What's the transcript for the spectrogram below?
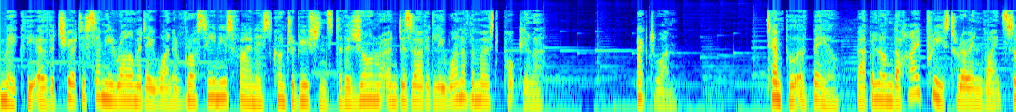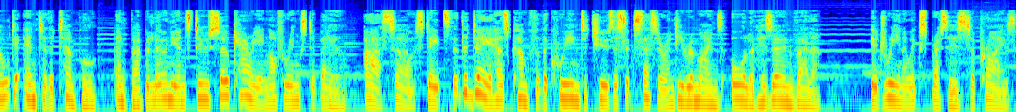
make the overture to Semiramide one of Rossini's finest contributions to the genre and deservedly one of the most popular. Act 1 Temple of Baal, Babylon The high priest Oroe invites Saul to enter the temple, and Babylonians do so carrying offerings to Baal. Ah, Assur states that the day has come for the queen to choose a successor and he reminds all of his own valor. Idreno expresses surprise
